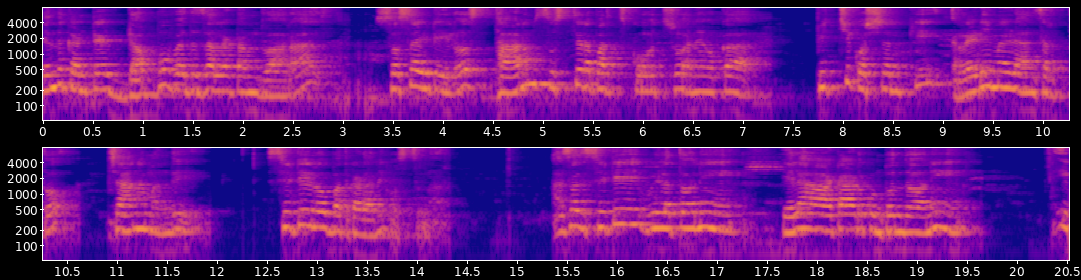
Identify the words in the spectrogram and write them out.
ఎందుకంటే డబ్బు వెదజల్లటం ద్వారా సొసైటీలో స్థానం సుస్థిరపరచుకోవచ్చు అనే ఒక పిచ్చి క్వశ్చన్కి రెడీమేడ్ ఆన్సర్తో చాలామంది సిటీలో బతకడానికి వస్తున్నారు. అసలు సిటీ వీళ్ళతోని ఎలా ఆట ఆడుకుంటుందో అని ఈ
